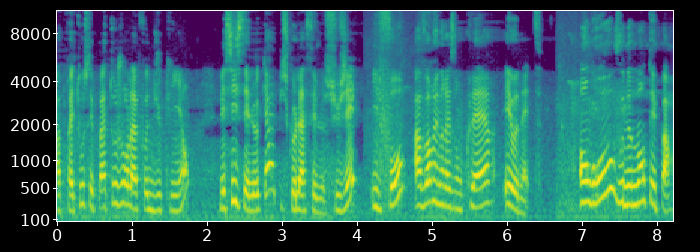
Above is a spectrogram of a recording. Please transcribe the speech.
Après tout, c'est pas toujours la faute du client. Mais si c'est le cas, puisque là c'est le sujet, il faut avoir une raison claire et honnête. En gros, vous ne mentez pas.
